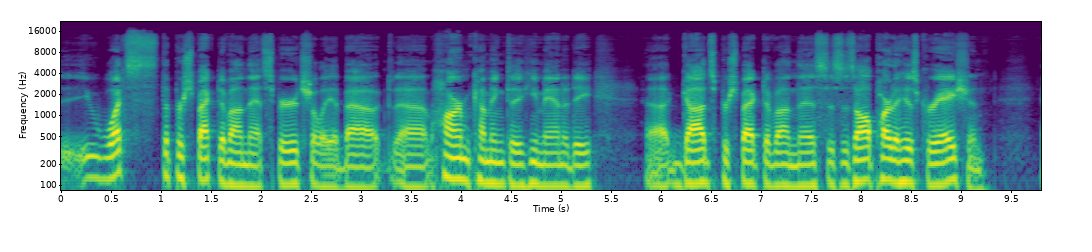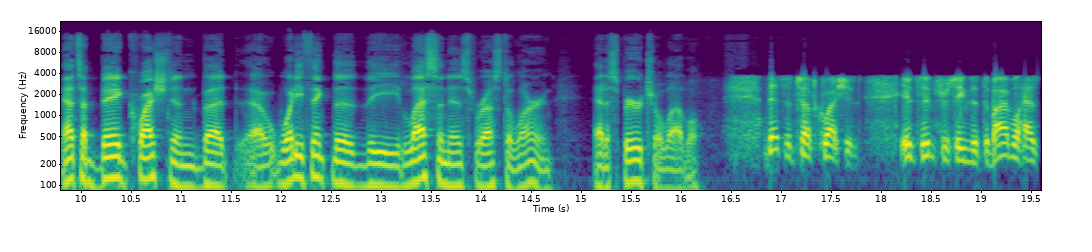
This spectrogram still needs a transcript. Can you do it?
what's the perspective on that spiritually about uh, harm coming to humanity? Uh, God's perspective on this. This is all part of His creation. That's a big question, but uh, what do you think the the lesson is for us to learn at a spiritual level? That's a tough question. It's interesting that the Bible has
